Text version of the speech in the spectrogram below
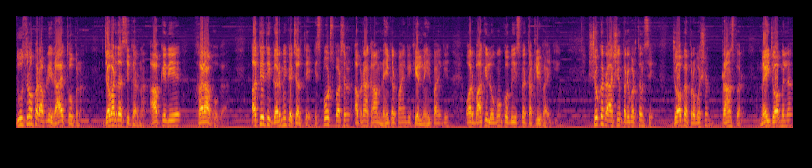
दूसरों पर अपनी राय थोपना, ज़बरदस्ती करना आपके लिए खराब होगा। अत्यधिक गर्मी के चलते स्पोर्ट्स पर्सन अपना काम नहीं कर पाएँगे, खेल नहीं पाएँगे और बाकी लोगों को भी इसमें तकलीफ़ आएगी। शुक्र राशि परिवर्तन से जॉब में प्रमोशन ट्रांसफ़र नई जॉब मिलना,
